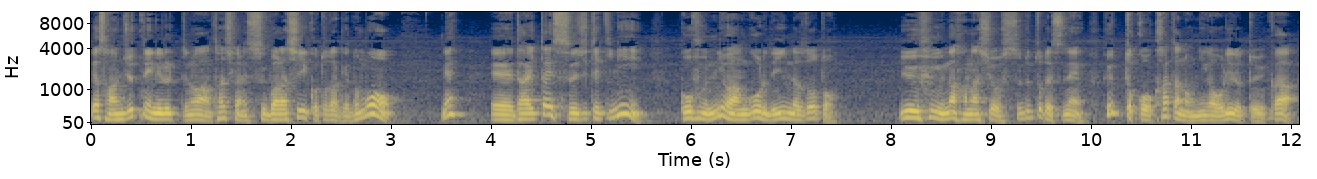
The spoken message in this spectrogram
や、30点入れるっていうのは確かに素晴らしいことだけども、ね、えー、大体数字的に5分に1ゴールでいいんだぞというふうな話をするとですねふっとこう肩の荷が下りるというか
